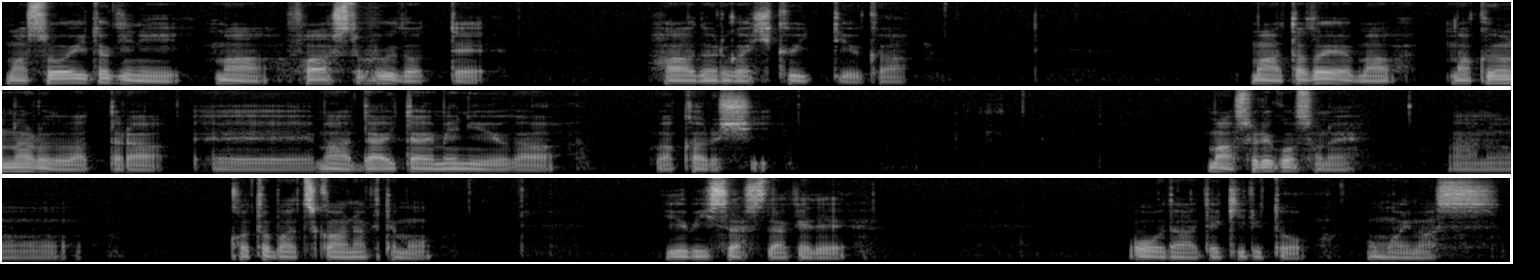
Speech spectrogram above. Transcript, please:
まあそういう時にまあファーストフードってハードルが低いっていうかまあ例えばマクドナルドだったら、えー、まあ大体メニューがわかるしまあそれこそねあの言葉使わなくても指さすだけでオーダーできると思います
